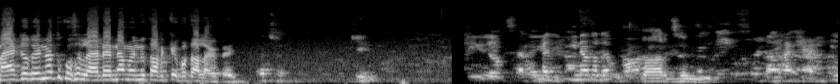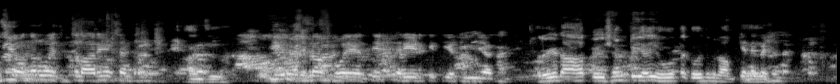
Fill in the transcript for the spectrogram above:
ਮੈਂ ਜਦੋਂ ਇਹਨਾਂ ਤੋਂ ਕੁਛ ਲੈ ਲੈਣਾ ਮੈਨੂੰ ਤੜਕੇ ਪਤਾ ਲੱਗਦਾ ਜੀ। ਅੱਛਾ। ਠੀਕ। ਹਾਂਜੀ ਕੀ ਨਾ ਤੁਹਾਡਾ? ਬਾਰ ਸਿੰਘ ਤੁਸੀਂ ਓਨਰ ਹੋ ਇੱਥੇ ਚਲਾ ਰਹੇ ਹੋ ਸੈਂਟਰ ਨੂੰ ਹਾਂਜੀ। ਕੀ ਕੁਝ ਬਰਾਮਦ ਹੋਇਆ ਇੱਥੇ? ਰੇਡ ਕੀਤੀ ਹੈ ਟੀਮ ਨੇ ਆ ਕੇ? ਰੇਟ ਆਹ ਪੇਸ਼ੈਂਟ ਹੀ ਆਈ ਹੋਰ ਤਾਂ ਕੋਈ ਨਹੀਂ ਬਰਾਮਦ ਕਿੰਨੇ ਹੋਇਆ। ਪੇਸ਼ੈਂਟ ਹੈ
